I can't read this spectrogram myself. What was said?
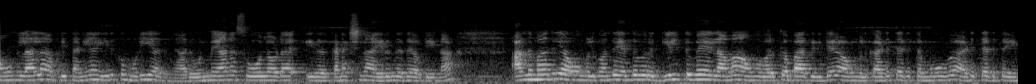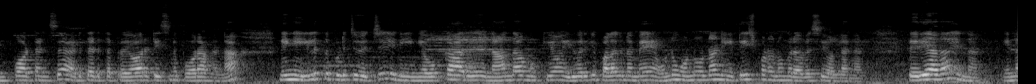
அவங்களால அப்படி தனியாக இருக்க முடியாதுங்க. அது உண்மையான சோலோட இது கனெக்ஷனாக இருந்தது அப்படின்னா அந்த மாதிரி அவங்களுக்கு வந்து எந்த ஒரு கில்ட்டுமே இல்லாமல் அவங்க ஒர்க்கை பார்த்துக்கிட்டு அவங்களுக்கு அடுத்தடுத்த மூவு அடுத்தடுத்த இம்பார்ட்டன்ஸு அடுத்தடுத்த ப்ரையாரிட்டிஸ்னு போகிறாங்கன்னா நீங்கள் இழுத்து பிடிச்சி வச்சு நீங்கள் உட்காரு நான் தான் முக்கியம் இது வரைக்கும் பழகினமே ஒன்று ஒன்று ஒன்றா நீங்கள் டீச் பண்ணணுங்கிற அவசியம் இல்லைங்க. தெரியாதா என்ன? என்ன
